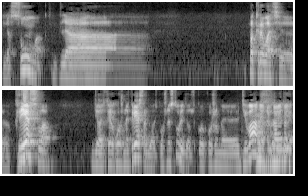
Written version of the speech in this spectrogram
для сумок, для покрывать э, кресла, делать кожаные кресла, делать кожаные стулья, делать кожаные диваны и так далее.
